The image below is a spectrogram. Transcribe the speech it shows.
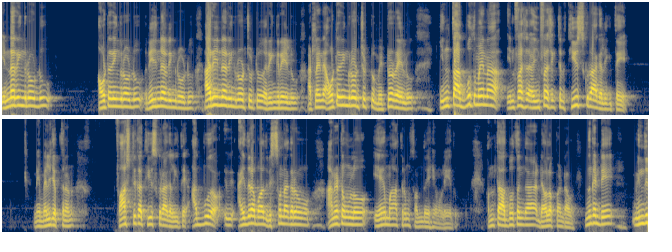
inner ring road outer ring road regional ring road ఆ రీజనల్ రింగ్ రోడ్ చుట్టూ రింగ్ రైలు అట్లనే అవుటర్ రింగ్ రోడ్ చుట్టూ మెట్రో రైలు ఇంత అద్భుతమైన ఇన్ఫ్రా ఇన్ఫ్రాస్ట్రక్చర్ తీసుకురాగలిగితే నేను మళ్ళీ చెప్తున్నాను ఫాస్ట్గా తీసుకురాగలిగితే అద్భుత హైదరాబాద్ విశ్వనగరం అనటంలో ఏమాత్రం సందేహం లేదు. అంత అద్భుతంగా డెవలప్మెంట్ అవ్వదు ఎందుకంటే ఇందు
